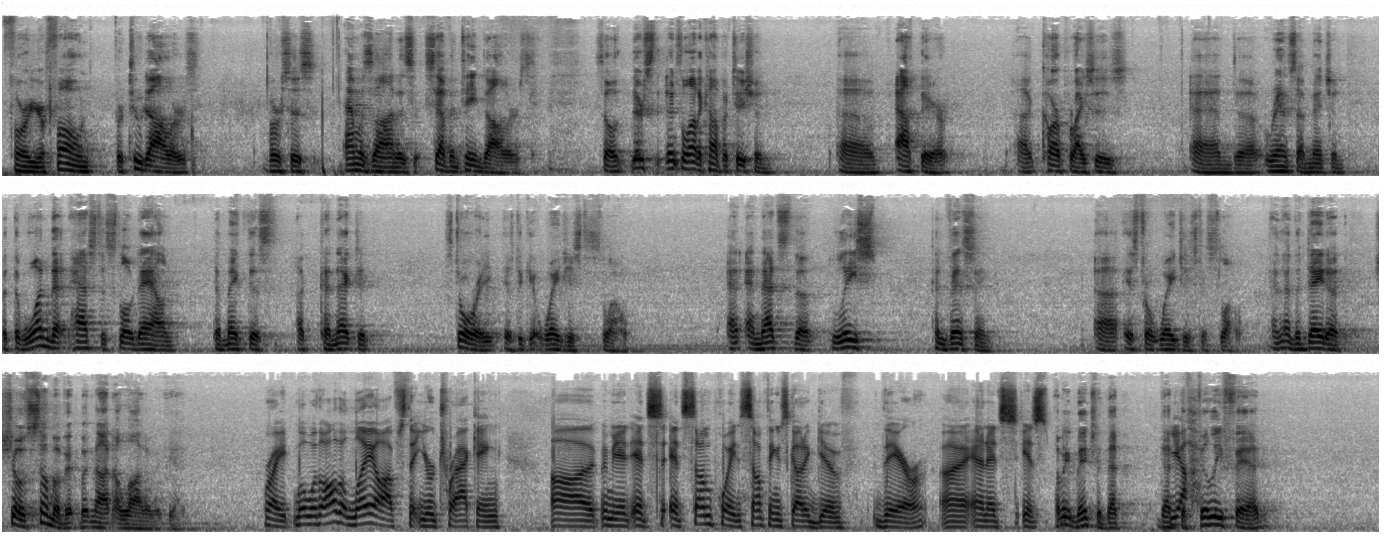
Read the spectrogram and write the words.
for your phone for two dollars versus Amazon is seventeen dollars. So there's there's a lot of competition uh, out there, uh, car prices and uh, rents I mentioned, but the one that has to slow down to make this a connected story is to get wages to slow. And, and that's the least convincing uh, is for wages to slow. And, and the data shows some of it, but not a lot of it yet. Right. Well, with all the layoffs that you're tracking, uh, I mean, it, it's at some point something's got to give there, uh, and it's it's. Let me mention that that yeah. the Philly Fed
